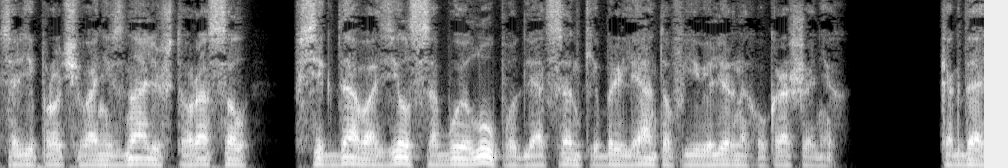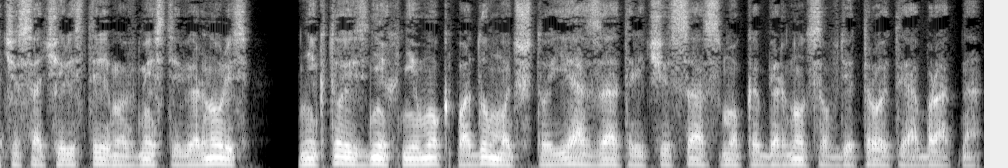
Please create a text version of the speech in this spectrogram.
Среди прочего, они знали, что Рассел — всегда возил с собой лупу для оценки бриллиантов в ювелирных украшениях. Когда часа через три мы вместе вернулись, никто из них не мог подумать, что я за три часа смог обернуться в Детройт и обратно,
